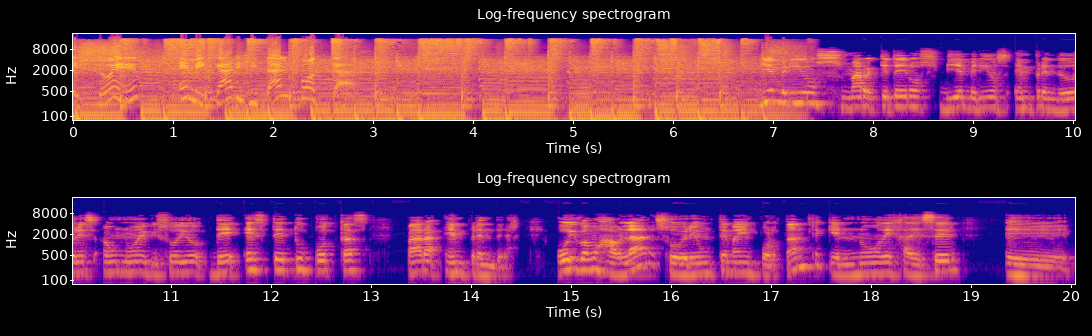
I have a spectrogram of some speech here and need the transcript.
Esto es MK Digital Podcast. Bienvenidos marqueteros, bienvenidos emprendedores a un nuevo episodio de este tu podcast para emprender. Hoy vamos a hablar sobre un tema importante que no deja de ser eh,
